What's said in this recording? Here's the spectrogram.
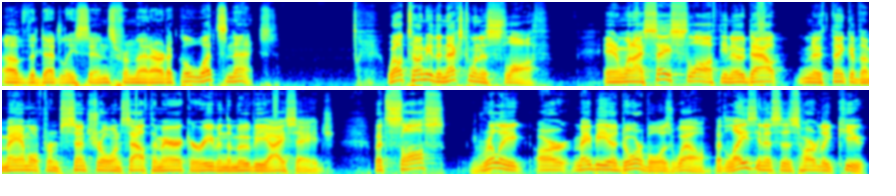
of the deadly sins from that article. What's next? Well, Tony, the next one is sloth. And when I say sloth, you no doubt you know think of the mammal from Central and South America, or even the movie Ice Age. But sloths really are maybe adorable as well. But laziness is hardly cute.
